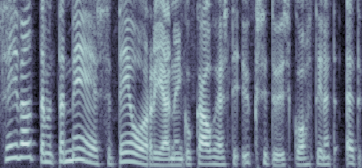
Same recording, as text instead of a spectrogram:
se ei välttämättä mene se teoria niin kuin kauheasti yksityiskohtiin, että, että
